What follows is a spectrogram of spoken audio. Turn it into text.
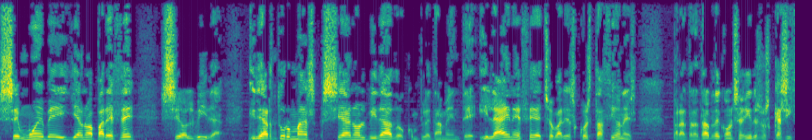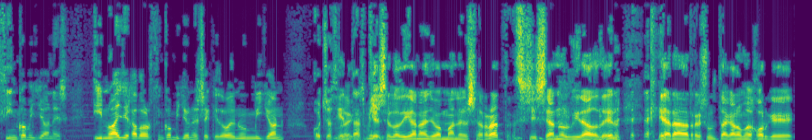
se mueve y ya no aparece, se olvida. Y de Artur Mas se han olvidado completamente. Y la ANC ha hecho varias cuestaciones para tratar de conseguir esos casi 5 millones y no ha llegado a los 5 millones, se quedó en 1.800.000. Que se lo digan a Joan Manuel Serrat, si se han olvidado de él, que ahora resulta que a lo mejor que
